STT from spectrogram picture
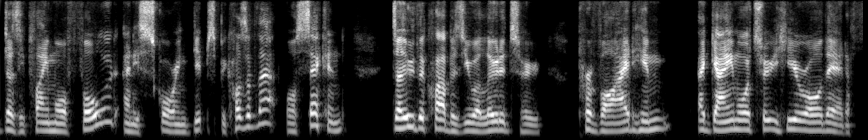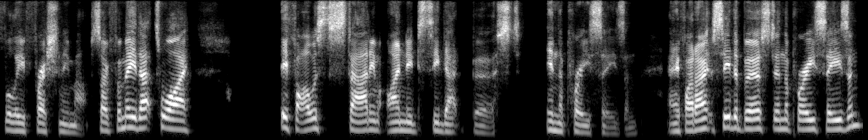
does he play more forward and he's scoring dips because of that? Or second, do the club, as you alluded to, provide him a game or two here or there to fully freshen him up? So for me, that's why if I was to start him, I need to see that burst in the preseason. And if I don't see the burst in the preseason,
